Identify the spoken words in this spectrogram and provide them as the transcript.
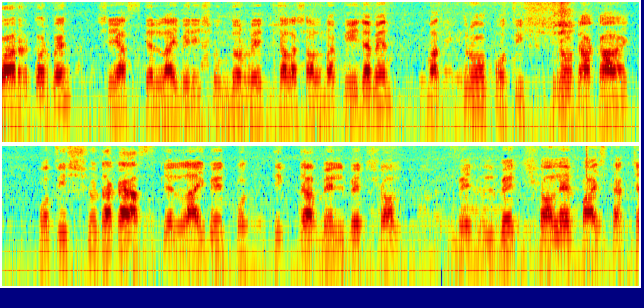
অর্ডার করবেন, সে আজকের লাইভের এই সুন্দর রেড কালার শালটা পেয়ে যাবেন, মাত্র পঁচিশশো টাকায়। পঁচিশশো টাকায় আজকের লাইভের প্রত্যেকটা বেলভেট শল। ভেলভেট শলের প্রাইস থাকছে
